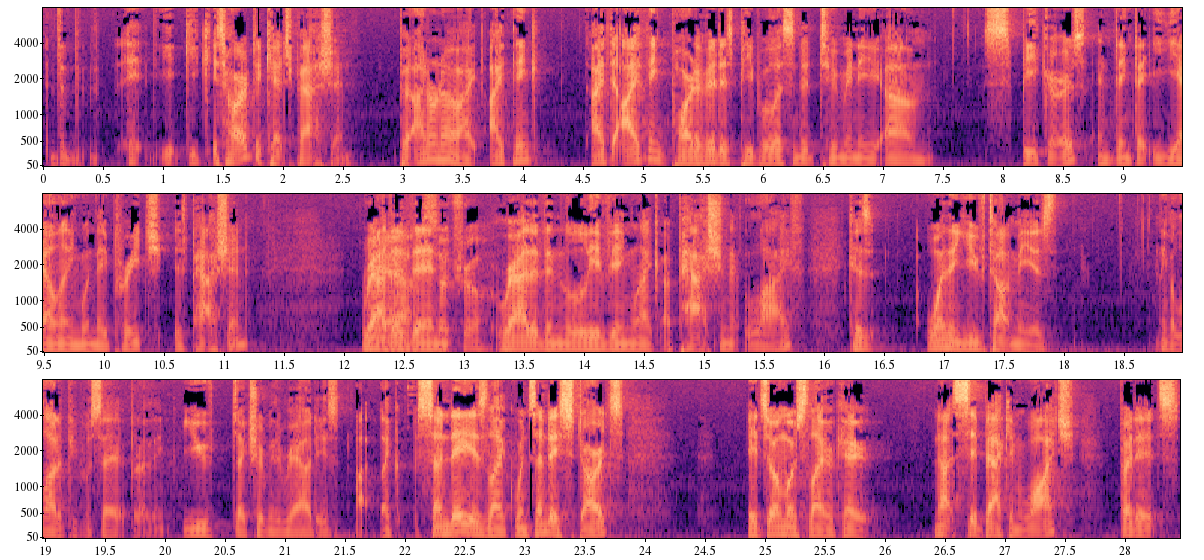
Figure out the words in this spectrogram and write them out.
the it, it, it's hard to catch passion. But I don't know. I I think I th- I think part of it is people listen to too many um, speakers and think that yelling when they preach is passion, rather Yeah, than so rather than living like a passionate life. Because one thing you've taught me is, I think a lot of people say it, but I think you've like showed me the reality is uh, like Sunday is like when Sunday starts, it's almost like okay, not sit back and watch, but it's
